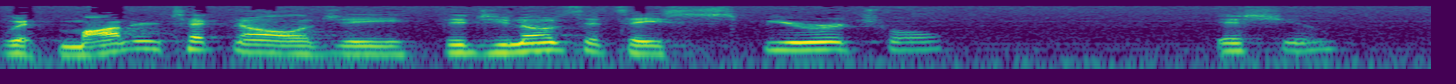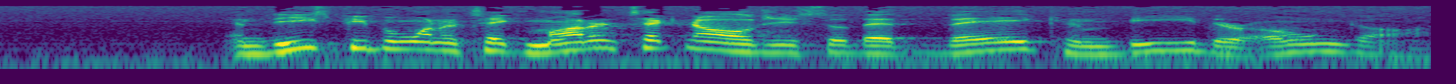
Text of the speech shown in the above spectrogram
With modern technology, did you notice it's a spiritual issue? And these people want to take modern technology so that they can be their own God.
